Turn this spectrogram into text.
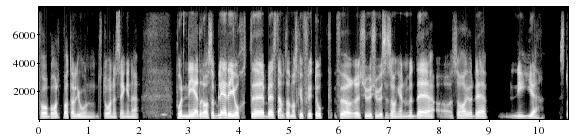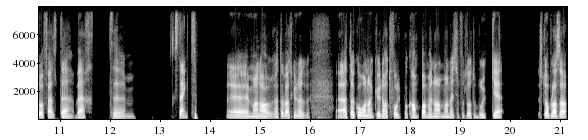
forbeholdt bataljonen stående syngende på nedre. Og så ble det gjort, eh, bestemt at man skulle flytte opp før 2020-sesongen. Men det, så har jo det nye ståfeltet vært eh, stengt. Eh, man har etter hvert kunnet, etter koronaen kunne hatt folk på kamper, men man har ikke fått lov til å bruke ståplasser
